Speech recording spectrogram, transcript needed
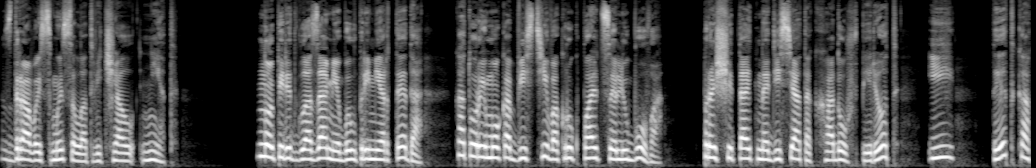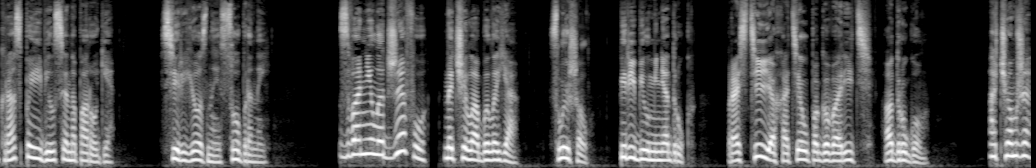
Здравый смысл отвечал «нет». Но перед глазами был пример Теда, который мог обвести вокруг пальца любого, просчитать на десяток ходов вперед, и Тед как раз появился на пороге. Серьезный, собранный. «Звонила Джеффу», — начала было я. «Слышал», — перебил меня друг. «Прости, я хотел поговорить о другом». «О чем же?»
